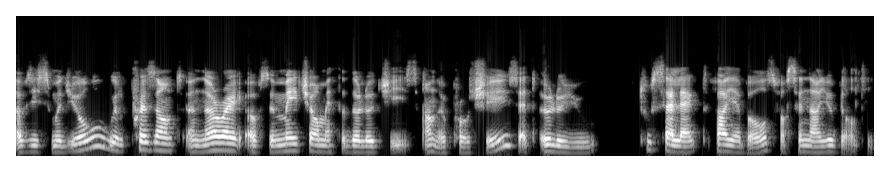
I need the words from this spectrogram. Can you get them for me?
of this module will present an array of the major methodologies and approaches that allow you to select variables for scenario building.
